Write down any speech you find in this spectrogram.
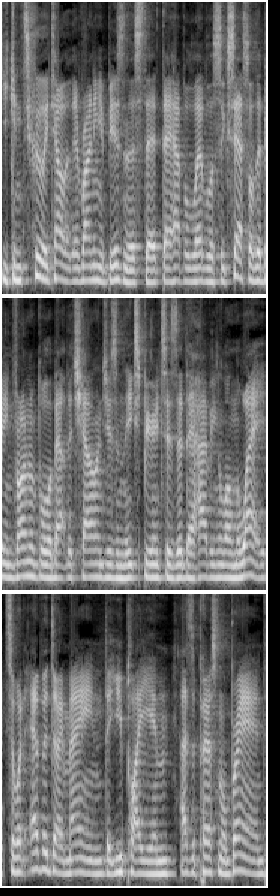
you can clearly tell that they're running a business, that they have a level of success, or they're being vulnerable about the challenges and the experiences that they're having along the way. So, whatever domain that you play in as a personal brand,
